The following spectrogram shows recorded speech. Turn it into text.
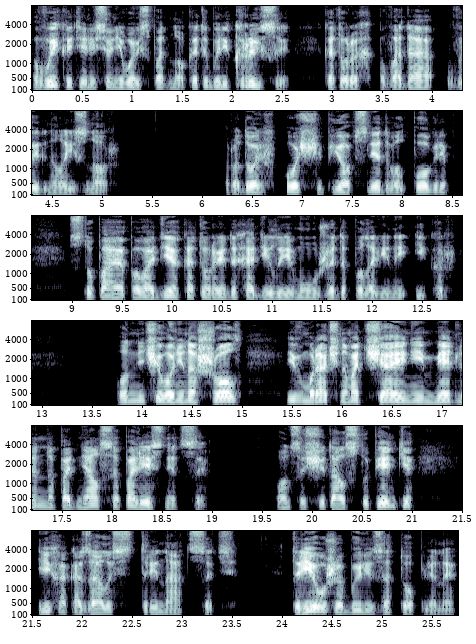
выкатились у него из-под ног. Это были крысы, которых вода выгнала из нор. Рудольф ощупью обследовал погреб, ступая по воде, которая доходила ему уже до половины икр. Он ничего не нашел и в мрачном отчаянии медленно поднялся по лестнице. Он сосчитал ступеньки, их оказалось тринадцать. Три уже были затоплены.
